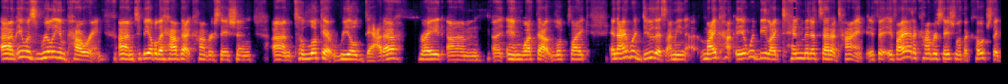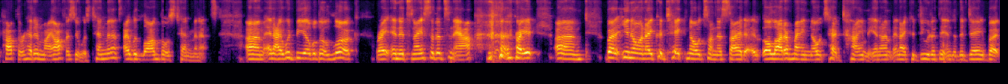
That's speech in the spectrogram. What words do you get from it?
um, it was really empowering um, to be able to have that conversation, um, to look at real data right? Um uh, and what that looked like. And i would do this. I mean my it would be like 10 minutes at a time. If, if i had a conversation with a coach they popped their head in my office it was 10 minutes i would log those 10 minutes. Um, and i would be able to look right? And it's nice that it's an app right? Um, but you know and i could take notes on the side. A lot of my notes had time in them and i could do it at the end of the day but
